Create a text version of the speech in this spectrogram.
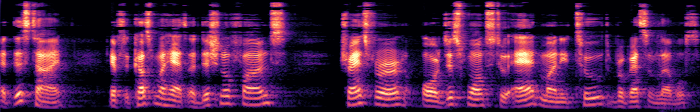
At this time, if the customer has additional funds, transfer, or just wants to add money to the progressive levels,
